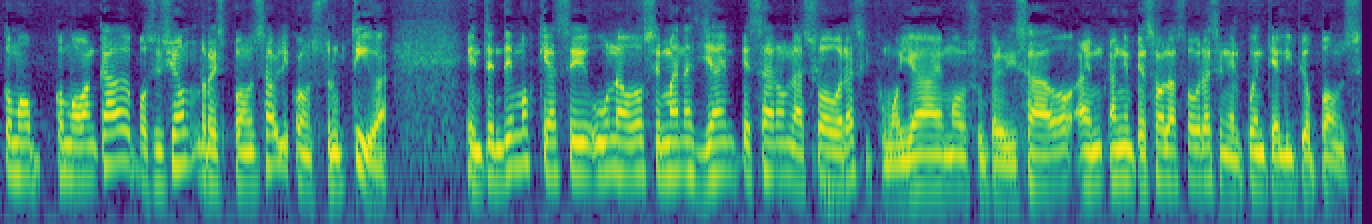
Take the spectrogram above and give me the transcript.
como, como bancada de oposición responsable y constructiva. Entendemos que hace una o dos semanas ya empezaron las obras y como ya hemos supervisado, han, han empezado las obras en el puente Alipio Ponce,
